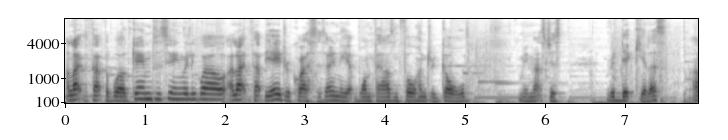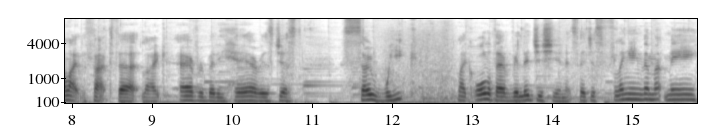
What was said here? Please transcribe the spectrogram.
I like the fact the World Games is doing really well. I like the fact the aid request is only at 1,400 gold. I mean, that's just ridiculous. I like the fact that, like, everybody here is just so weak. Like, all of their religious units, they're just flinging them at me.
